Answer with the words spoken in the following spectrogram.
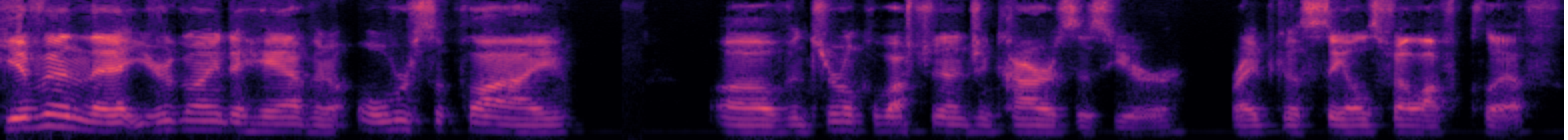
given that you're going to have an oversupply of internal combustion engine cars this year, right? Because sales fell off a cliff.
